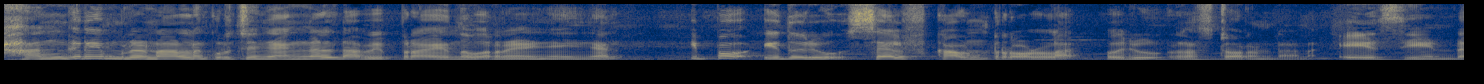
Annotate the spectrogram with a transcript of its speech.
ഹംഗറി മൃണാളിനെ കുറിച്ച് ഞങ്ങളുടെ അഭിപ്രായം എന്ന് പറഞ്ഞു കഴിഞ്ഞു കഴിഞ്ഞാൽ ഇപ്പോൾ ഇതൊരു സെൽഫ് കൗണ്ടറുള്ള ഒരു റെസ്റ്റോറന്റാണ് എ സി ഉണ്ട്.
